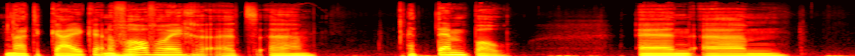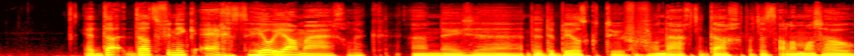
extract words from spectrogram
naar te kijken. En dan vooral vanwege het, het tempo. En um, ja, dat, dat vind ik echt heel jammer eigenlijk aan deze, de, de beeldcultuur van vandaag de dag. Dat het allemaal zo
